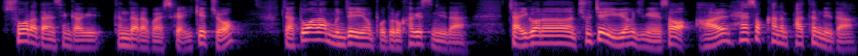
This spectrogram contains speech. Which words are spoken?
수월하다는 생각이 든다라고 할 수가 있겠죠. 자, 또 하나 문제 유형 보도록 하겠습니다. 자, 이거는 출제 유형 중에서 R 해석하는 파트입니다.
